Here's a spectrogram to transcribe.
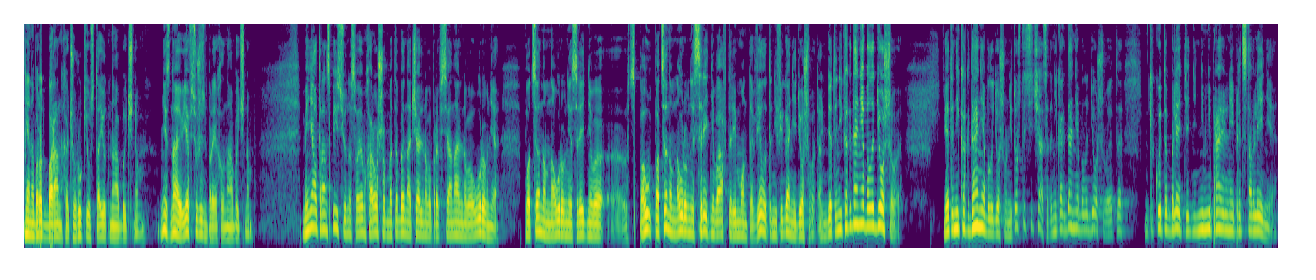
Я, наоборот, баран хочу, руки устают на обычном. Не знаю, я всю жизнь проехал на обычном. Менял трансмиссию на своем хорошем МТБ начального профессионального уровня по ценам на уровне среднего э, по, по ценам на уровне среднего авторемонта. Вел это нифига не дешево. Это никогда не было дешево. Это никогда не было дешево. Не то, что сейчас. Это никогда не было дешево. Это какое-то, блядь, неправильные представления.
